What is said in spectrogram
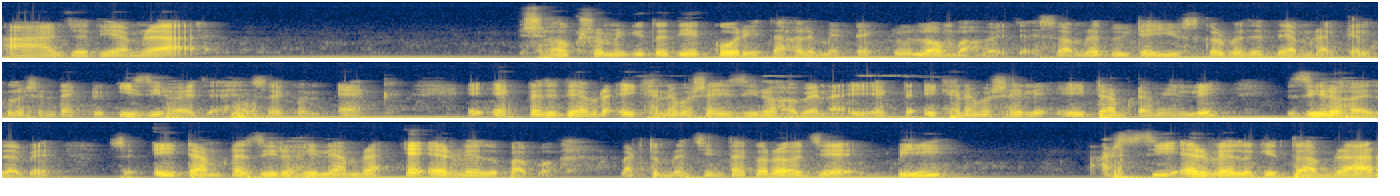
আর যদি আমরা সহগ সমীকৃত দিয়ে করি, তাহলে মেটটা একটু লম্বা হয়ে যায়। সো আমরা দুইটাই ইউজ করব যাতে আমরা ক্যালকুলেশনটা একটু ইজি হয়ে যায়। সো এখন এক। এই একটা যদি আমরা এইখানে বসাই জিরো হবে না। এই একটা এখানে বসাইলে এই টার্মটা মেনলি জিরো হয়ে যাবে। সো এই টার্মটা জিরো হইলে আমরা এ এর ভ্যালু পাবো। বাট তোমরা চিন্তা করো যে বি আর সি এর ভ্যালু কিন্তু আমরা আর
